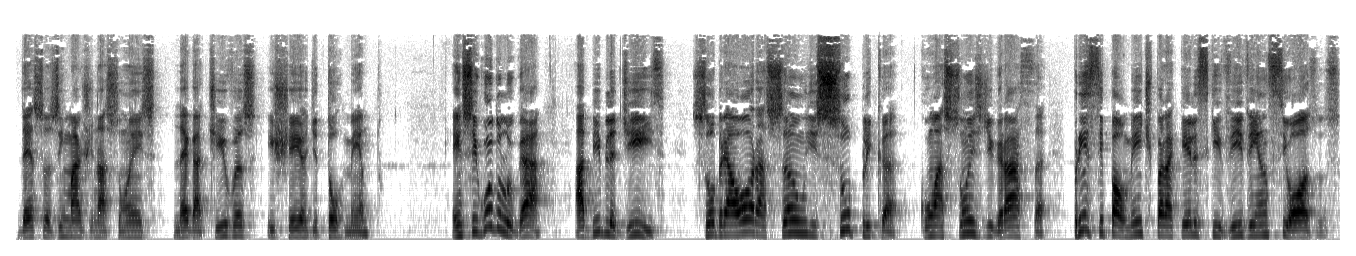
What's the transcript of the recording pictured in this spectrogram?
dessas imaginações negativas e cheias de tormento. Em segundo lugar, a Bíblia diz sobre a oração e súplica com ações de graça, principalmente para aqueles que vivem ansiosos.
